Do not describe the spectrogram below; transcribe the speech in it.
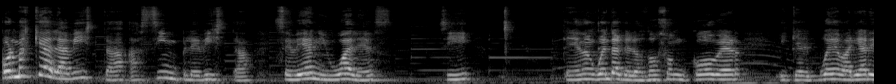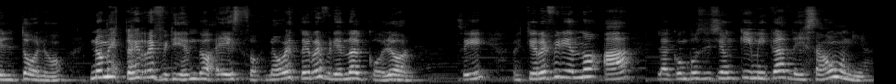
Por más que a la vista, a simple vista, se vean iguales, ¿sí? Teniendo en cuenta que los dos son cover y que puede variar el tono, no me estoy refiriendo a eso, no me estoy refiriendo al color, ¿sí? Me estoy refiriendo a la composición química de esa uña.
